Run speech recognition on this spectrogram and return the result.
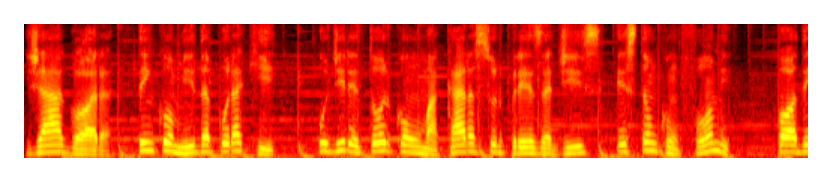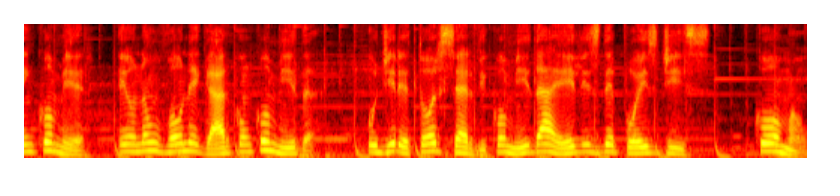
Já agora, tem comida por aqui. O diretor, com uma cara surpresa, diz: estão com fome? Podem comer. Eu não vou negar com comida. O diretor serve comida a eles, depois diz: comam.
